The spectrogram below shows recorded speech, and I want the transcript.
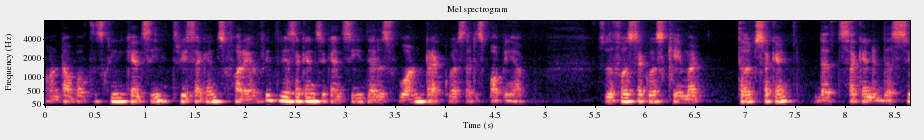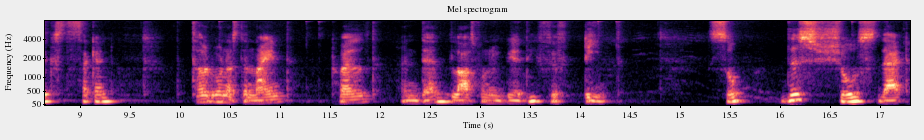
on top of the screen you can see three seconds. For every three seconds you can see there is one request that is popping up. So the first request came at third second the second at the sixth second the third one is the ninth 12th and then the last one will be at the 15th so this shows that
